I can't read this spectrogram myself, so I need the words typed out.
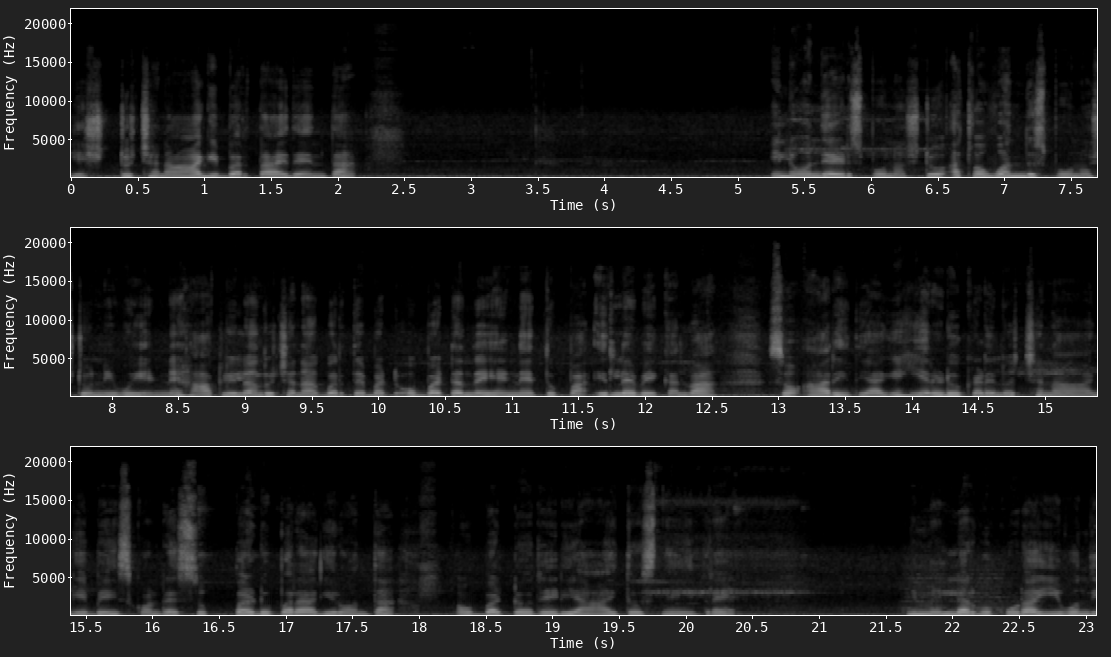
ಎಷ್ಟು ಚೆನ್ನಾಗಿ ಬರ್ತಾ ಇದೆ ಅಂತ. ಇಲ್ಲಿ ಒಂದೆರಡು ಸ್ಪೂನಷ್ಟು ಅಥವಾ ಒಂದು ಸ್ಪೂನಷ್ಟು ನೀವು ಎಣ್ಣೆ ಹಾಕಲಿಲ್ಲ ಅಂದರೂ ಚೆನ್ನಾಗಿ ಬರುತ್ತೆ, ಬಟ್ ಒಬ್ಬಟ್ಟಂದರೆ ಎಣ್ಣೆ ತುಪ್ಪ ಇರಲೇಬೇಕಲ್ವಾ? ಸೊ, ಆ ರೀತಿಯಾಗಿ ಎರಡೂ ಕಡೆಯಲ್ಲೂ ಚೆನ್ನಾಗಿ ಬೇಯಿಸ್ಕೊಂಡ್ರೆ ಸೂಪರ್ ಡೂಪರ್ ಆಗಿರುವಂಥ ಒಬ್ಬಟ್ಟು ರೆಡಿ ಆಯಿತು ಸ್ನೇಹಿತರೆ. ನಿಮ್ಮೆಲ್ಲರಿಗೂ ಕೂಡ ಈ ಒಂದು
